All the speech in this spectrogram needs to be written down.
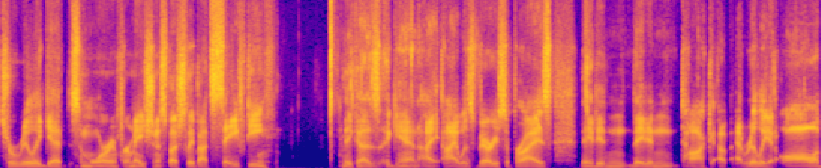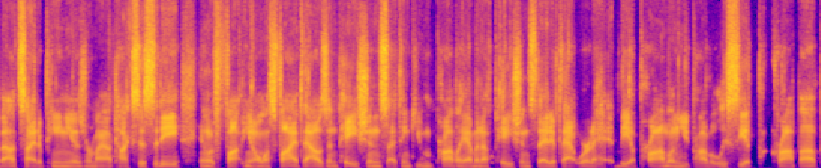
to really get some more information especially about safety because again I, I was very surprised they didn't they didn't talk really at all about cytopenias or myotoxicity. And with five, you know almost 5000 patients i think you probably have enough patients that if that were to be a problem you'd probably see it crop up.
